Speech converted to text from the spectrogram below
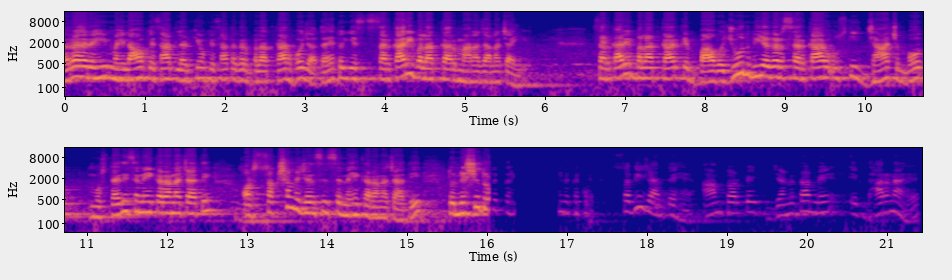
रह रही महिलाओं के साथ लड़कियों के साथ अगर बलात्कार हो जाता है तो ये सरकारी बलात्कार माना जाना चाहिए। सरकारी बलात्कार के बावजूद भी अगर सरकार उसकी जाँच बहुत मुस्तैदी से नहीं कराना चाहती और सक्षम एजेंसी से नहीं कराना चाहती तो निश्चित रूप से कहीं ना कहीं सभी जानते हैं, आमतौर पे जनता में एक धारणा है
